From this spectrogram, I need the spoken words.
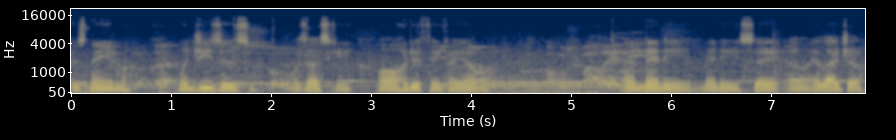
his name when Jesus was asking, Oh, who do you think I am? And many, many say, Oh, Elijah.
